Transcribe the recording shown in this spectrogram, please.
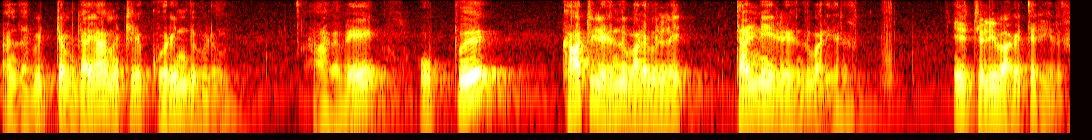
அந்த விட்டம் டயாமீட்டர் குறைந்து விடும். ஆகவே உப்பு காற்றிலிருந்து வரவில்லை தண்ணீரிலிருந்து வருகிறது. இது தெளிவாக தெரிகிறது.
